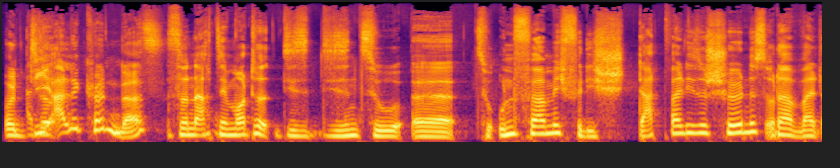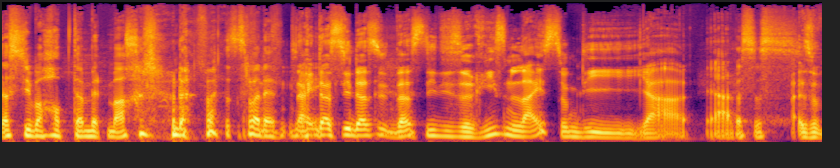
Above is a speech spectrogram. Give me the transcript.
Und die Also- alle können das? So nach dem Motto, die, die sind zu, äh, zu unförmig für die Stadt, weil die so schön ist oder weil das die überhaupt damit machen? Oder was war der Nein, dass die, dass, die- dass die diese Riesenleistung, die ja, Ja, das ist. also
